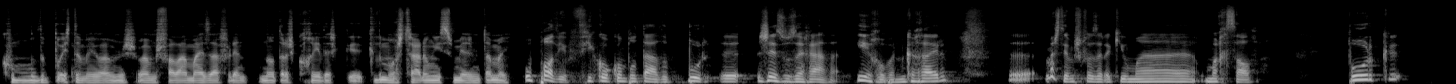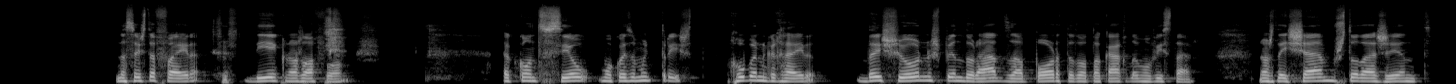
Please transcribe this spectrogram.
como depois também vamos, vamos falar mais à frente noutras corridas que, que demonstraram isso mesmo também. O pódio ficou completado por uh, Jesus Errada e Ruben Guerreiro, uh, mas temos que fazer aqui uma, uma ressalva. Porque na sexta-feira, dia em que nós lá fomos, aconteceu uma coisa muito triste. Ruben Guerreiro deixou-nos pendurados à porta do autocarro da Movistar. Nós deixamos toda a gente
